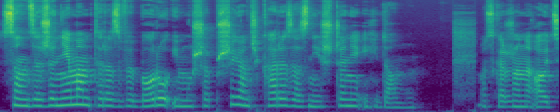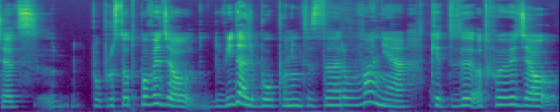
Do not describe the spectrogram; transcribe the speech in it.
sądzę, że nie mam teraz wyboru i muszę przyjąć karę za zniszczenie ich domu. Oskarżony ojciec po prostu odpowiedział, widać było po nim to zdenerwowanie, kiedy odpowiedział,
